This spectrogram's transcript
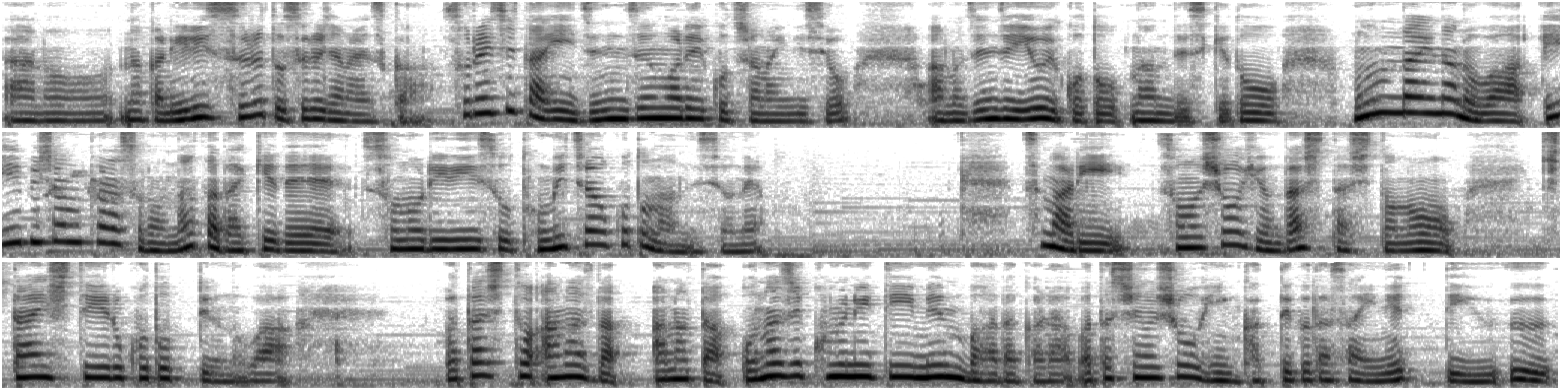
あのなんかリリースするとするじゃないですか。それ自体全然悪いことじゃないんですよ。あの全然良いことなんですけど問題なのは a ビジョンプラスの中だけでそのリリースを止めちゃうことなんですよね。つまりその商品を出した人の期待していることっていうのは私とあなたあなた同じコミュニティメンバーだから私の商品買ってくださいねっていう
